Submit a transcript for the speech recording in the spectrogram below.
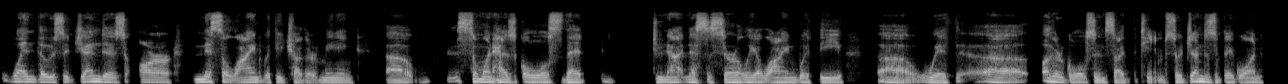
when those agendas are misaligned with each other meaning uh, someone has goals that do not necessarily align with the uh, with uh, other goals inside the team. So agenda is a big one.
